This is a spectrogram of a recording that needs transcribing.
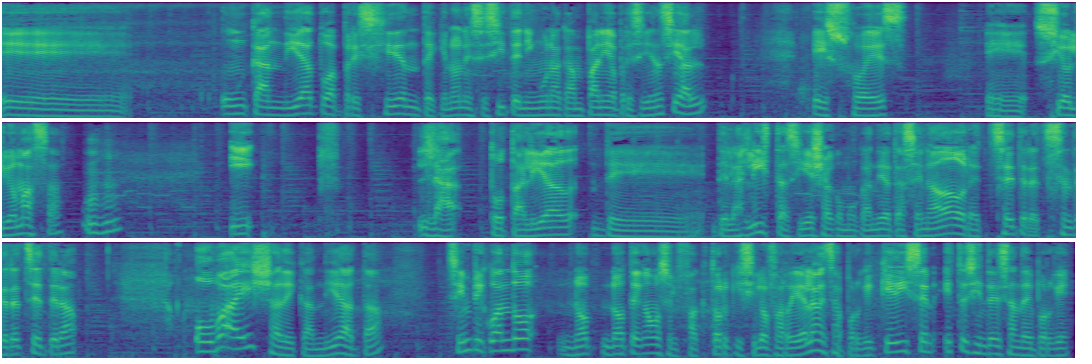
eh, un candidato a presidente que no necesite ninguna campaña presidencial, eso es eh, Scioli o Massa, y la totalidad de, de las listas y ella como candidata a senadora, etcétera, etcétera, etcétera, o va ella de candidata, siempre y cuando no, no tengamos el factor Kicillof arriba de la mesa, porque ¿qué dicen? Esto es interesante porque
